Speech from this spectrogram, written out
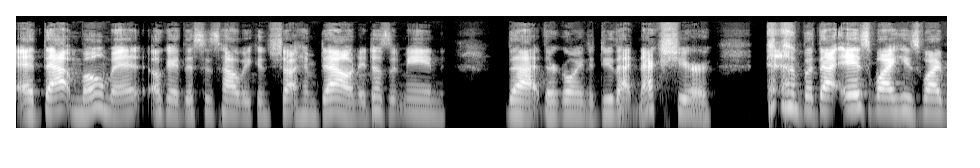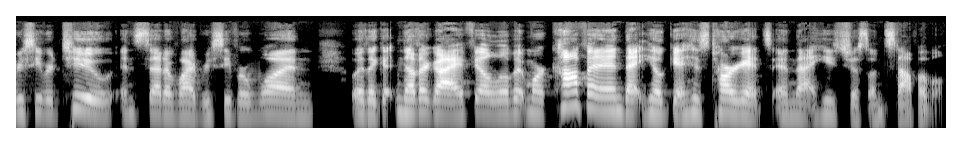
at that moment, okay, this is how we can shut him down. It doesn't mean that they're going to do that next year. but that is why he's wide receiver two instead of wide receiver one with another guy. I feel a little bit more confident that he'll get his targets and that he's just unstoppable.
